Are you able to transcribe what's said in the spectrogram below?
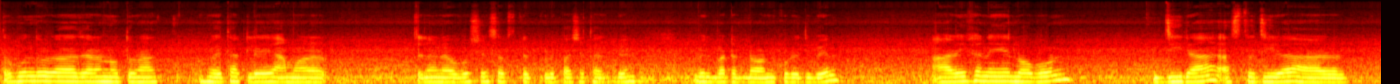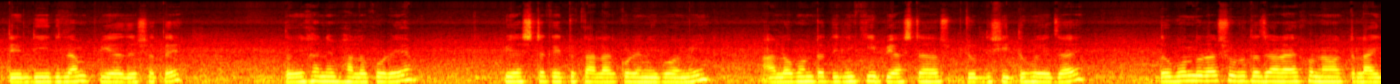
তো বন্ধুরা, যারা নতুন হয়ে থাকলে আমার চ্যানেলে অবশ্যই সাবস্ক্রাইব করে পাশে থাকবেন, বেল বাটনটা অন করে দিবেন। আর এখানে লবণ, জিরা, আস্ত জিরা আর তেল দিয়ে দিলাম পেঁয়াজের সাথে। তো এখানে ভালো করে পেঁয়াজটাকে একটু কালার করে নিব আমি। আর লবণটা দিলে কি পেঁয়াজটা জলদি সিদ্ধ হয়ে যায়। তো বন্ধুরা, শুরুতে যারা এখনও একটা লাইক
